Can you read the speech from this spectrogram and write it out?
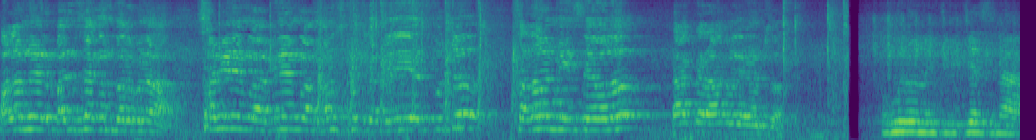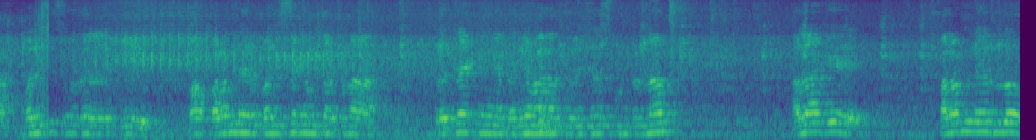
పలమనేరు బంధు సంఘం తరఫున సవినయంగా వినయంగా మనస్ఫూర్తిగా తెలియజేసుకుంటూ సదా మీ సేవలో డాక్టర్ రాహుల్ గారు సార్. కుంగులూరు నుంచి విచ్చేసిన బలిసి సోదరులకి మా పలంనేరు సంఘం తరఫున ప్రత్యేకంగా ధన్యవాదాలు తెలియజేసుకుంటున్నాం. అలాగే పలంనేరులో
